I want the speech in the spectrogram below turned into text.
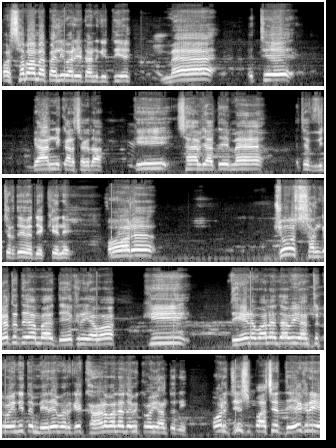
ਪਰ ਸਭਾ ਮੈਂ ਪਹਿਲੀ ਵਾਰੀ ਅਟੈਂਡ ਕੀਤੀ ਹੈ। ਮੈਂ ਇੱਥੇ ਬਿਆਨ ਨਹੀਂ ਕਰ ਸਕਦਾ ਕਿ ਸਾਹਿਬਜ਼ਾਦੇ ਮੈਂ ਇੱਥੇ ਵਿਚਰਦੇ ਹੋਏ ਦੇਖੇ ਨੇ। ਔਰ ਜੋ ਸੰਗਤ ਦੇ ਮੈਂ ਦੇਖ ਰਿਹਾ ਵਾਂ ਕਿ ਦੇਣ ਵਾਲਿਆਂ ਦਾ ਵੀ ਅੰਤ ਕੋਈ ਨਹੀਂ ਤੇ ਮੇਰੇ ਵਰਗੇ ਖਾਣ ਵਾਲਿਆਂ ਦਾ ਵੀ ਕੋਈ ਅੰਤ ਨਹੀਂ। ਔਰ ਜਿਸ ਪਾਸੇ ਦੇਖ ਰਹੇ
